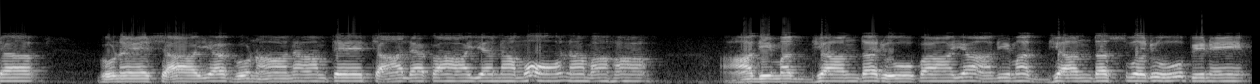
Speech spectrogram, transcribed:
च गुणेशाय गुणानां ते चालकाय नमो नमः। आदिमध्यान्तरूपाय आदिमध्यान्तस्वरूपिणे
